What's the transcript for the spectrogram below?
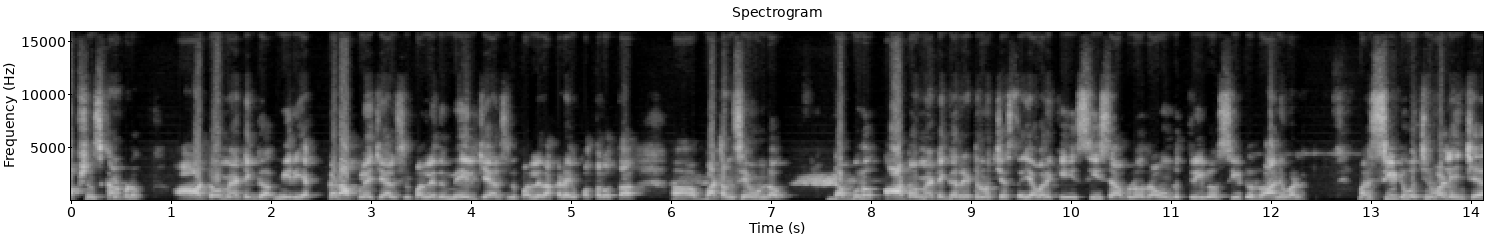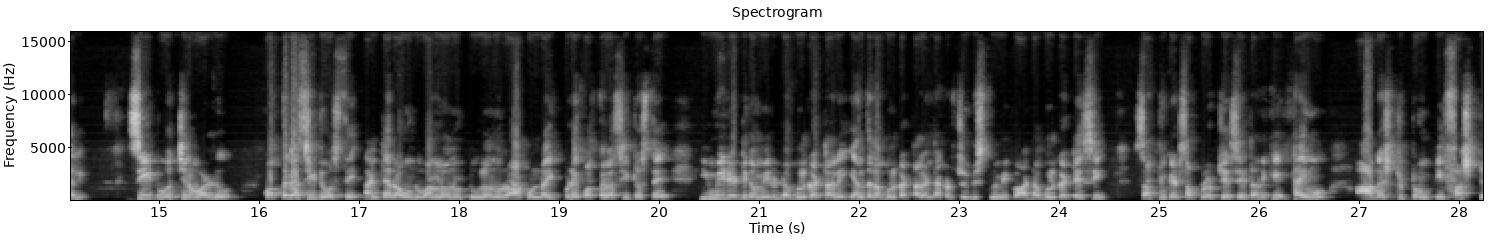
ఆప్షన్స్ కనపడవు. ఆటోమేటిక్గా మీరు ఎక్కడ అప్లై చేయాల్సిన పని లేదు మెయిల్ చేయాల్సిన పని లేదు అక్కడేం కొత్త కొత్త బటన్స్ ఏమి ఉండవు. డబ్బులు ఆటోమేటిక్గా రిటర్న్ వచ్చేస్తాయి. ఎవరికి సీసాబ్లో రౌండ్ త్రీలో సీటు రాని వాళ్ళకి. మరి సీటు వచ్చిన వాళ్ళు ఏం చేయాలి? సీటు వచ్చిన వాళ్ళు కొత్తగా సీటు వస్తే అంటే రౌండ్ వన్లోను టూలోను రాకుండా ఇప్పుడే కొత్తగా సీట్ వస్తే ఇమీడియట్గా మీరు డబ్బులు కట్టాలి. ఎంత డబ్బులు కట్టాలంటే అక్కడ చూపిస్తుంది మీకు. ఆ డబ్బులు కట్టేసి సర్టిఫికేట్స్ అప్లోడ్ చేసేటానికి time August twenty first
